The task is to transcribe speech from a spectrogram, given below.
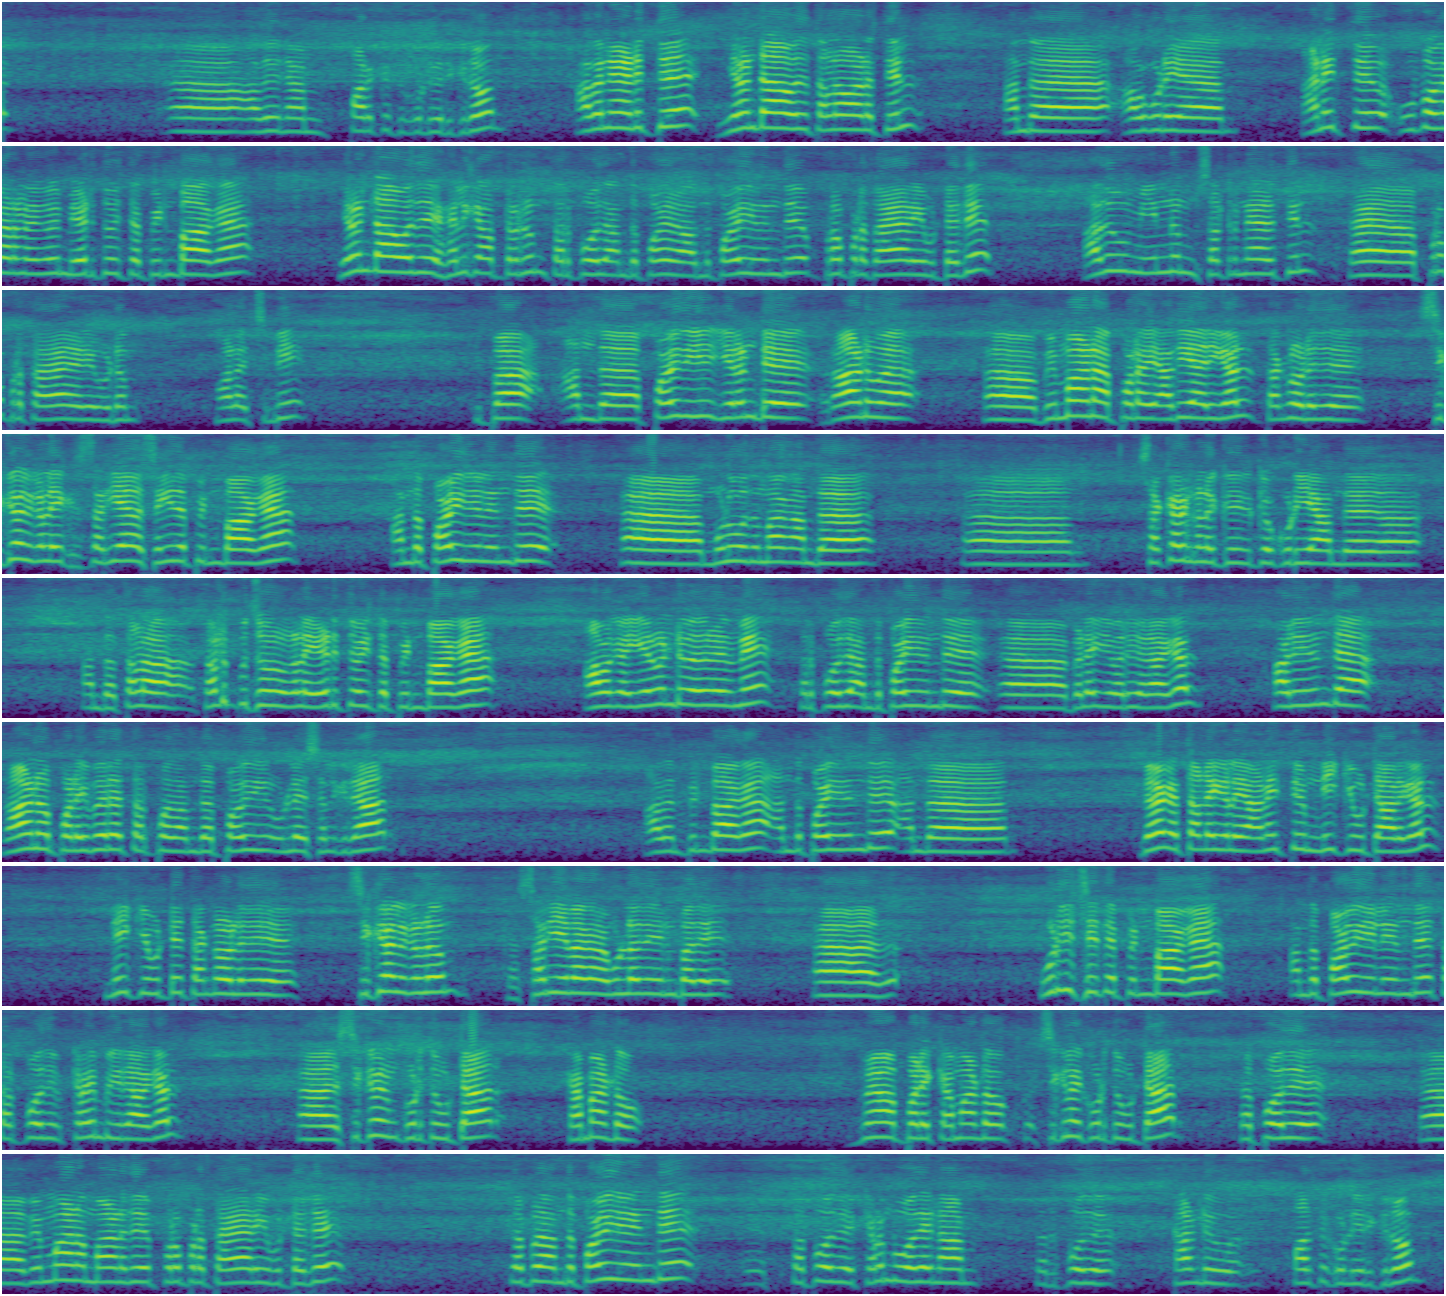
அதை நாம் பார்க்க கொண்டிருக்கிறோம். அதனை அடுத்து இரண்டாவது தளவாடத்தில் அந்த அவர்களுடைய அனைத்து உபகரணங்களையும் எடுத்து வைத்த பின்பாக இரண்டாவது ஹெலிகாப்டரும் தற்போது அந்த பகு அந்த பகுதியிலிருந்து புறப்பட தயாராகிவிட்டது. அதுவும் இன்னும் சற்று நேரத்தில் த- புறப்பட தயாராகிவிடும் மகாலட்சுமி. இப்போ அந்த பகுதியில் இரண்டு இராணுவ விமானப்படை அதிகாரிகள் தங்களுடைய சிக்கல்களை சரியாக செய்த பின்பாக அந்த பகுதியிலிருந்து முழுவதுமாக அந்த சக்கரங்களுக்கு இருக்கக்கூடிய அந்த அந்த தள தடுப்புச் சுவர்களை எடுத்து வைத்த பின்பாக அவர்கள் இரண்டு பேருமே தற்போது அந்த பகுதியிலிருந்து விலகி வருகிறார்கள். அதில் இருந்த இராணுவ படை வீரர் தற்போது அந்த பகுதியில் உள்ளே செல்கிறார். அதன் பின்பாக அந்த பகுதியிலிருந்து அந்த வேக தடைகளை அனைத்தையும் நீக்கிவிட்டார்கள். நீக்கிவிட்டு தங்களது சிக்கல்களும் சரியாக உள்ளது என்பதை உறுதி செய்த பின்பாக அந்த பகுதியிலிருந்து தற்போது கிளம்புகிறார்கள். சிக்னல் கொடுத்து விட்டார். கமாண்டோ விமானப்படை கமாண்டோ சிக்னல் கொடுத்து விட்டார். தற்போது விமானமானது புறப்பட தயாராகி விட்டது தற்போது அந்த பகுதியிலிருந்து தற்போது கிளம்புவதை நாம் தற்போது கண்டு பார்த்து கொண்டிருக்கிறோம்.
